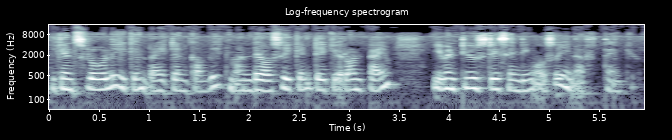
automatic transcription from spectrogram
You can slowly you can write and complete. Monday also you can take your own time. Even tuesday sending also enough. Thank you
